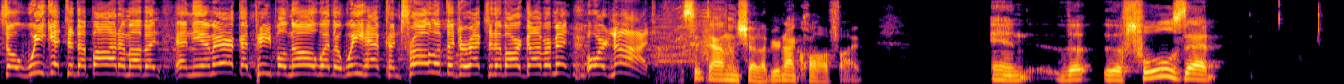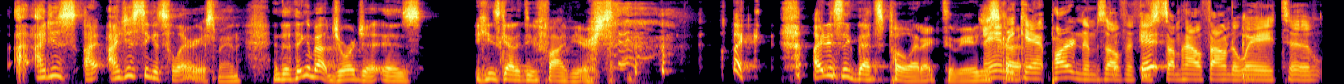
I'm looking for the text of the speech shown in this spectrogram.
so we get to the bottom of it and the American people know whether we have control of the direction of our government or not. sit down and shut up. You're not qualified. And the the fools that I, I just I, I just think it's hilarious, man. And the thing about Georgia is he's got to do five years. like I just think that's poetic to me. It just and he kinda- can't pardon himself if he It- somehow found a way to,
